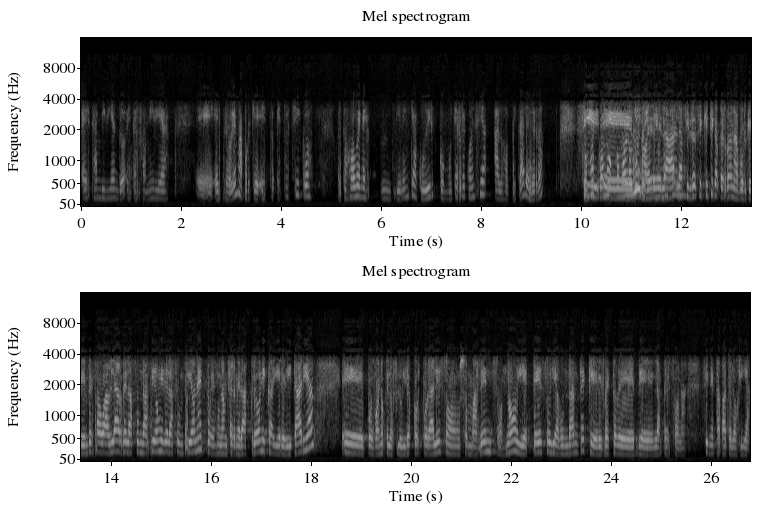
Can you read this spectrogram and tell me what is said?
están viviendo estas familias eh, el problema? Porque estos chicos, estos jóvenes, mm, tienen que acudir con mucha frecuencia a los hospitales, ¿verdad? Sí, ¿Cómo, cómo, lo Bueno, eh, la, la, fibrosis quística, perdona, porque he empezado a hablar de la fundación y de las funciones, pues una enfermedad crónica y hereditaria eh, pues bueno, que los fluidos corporales son, son más densos, ¿no? Y espesos y abundantes que el resto de, las personas sin esta patología.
